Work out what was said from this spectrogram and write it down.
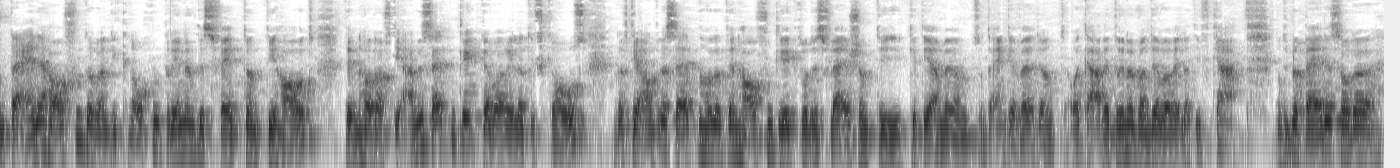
Und der eine Haufen, da waren die Knochen drinnen, das Fett und die Haut, den hat er auf die eine Seite gelegt, der war relativ groß, und auf die andere Seite hat er den Haufen gelegt, wo das Fleisch und die Gedärme und, und Eingeweide und Organe drinnen waren, der war relativ klein. Und über beides hat er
